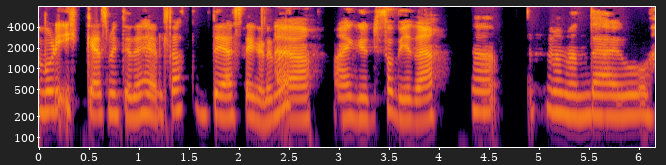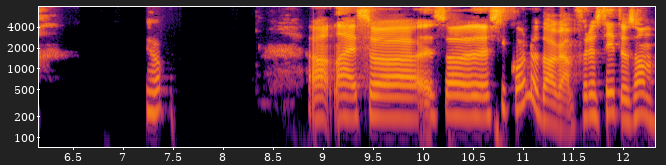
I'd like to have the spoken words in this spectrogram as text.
hvor det ikke er smitte i det hele tatt, det stenger de ned. Ja, nei, gud forby det. Ja. Men, men det er jo Ja, nei, så, så slik går nå dagene, for å si det sånn.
